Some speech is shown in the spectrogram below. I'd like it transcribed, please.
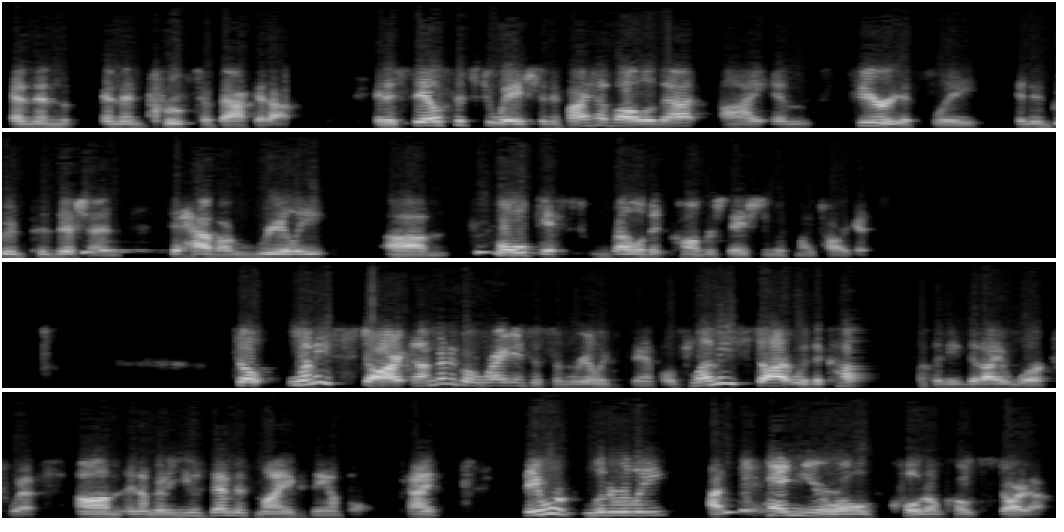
and then and then proof to back it up. In a sales situation, if I have all of that, I am seriously in a good position to have a really um, focused, relevant conversation with my targets. So let me start, and I'm going to go right into some real examples. Let me start with a company that I worked with, um, and I'm going to use them as my example. Okay, they were literally a 10-year-old quote-unquote startup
